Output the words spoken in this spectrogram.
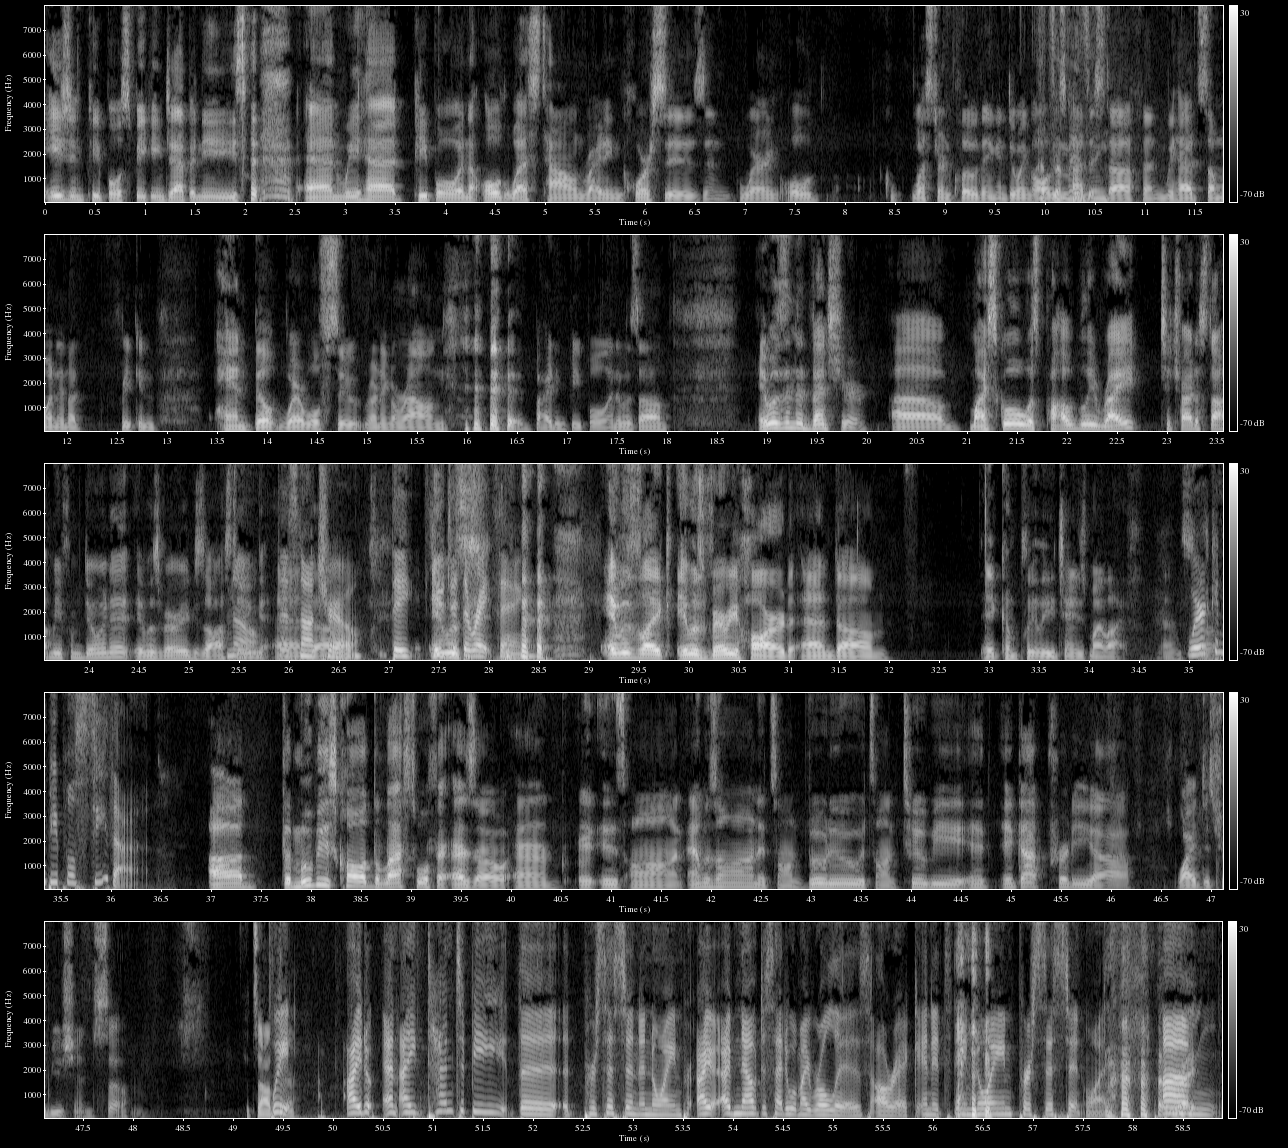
Asian people speaking Japanese. And we had people in an old west town riding horses and wearing old western clothing and doing all That's these kinds of stuff. And we had someone in a freaking hand built werewolf suit running around biting people. And it was um it was an adventure. Uh, my school was probably right to try to stop me from doing it. It was very exhausting No, that's and, not um, true. They you it did was- the right thing. it was like it was very hard and um it completely changed my life and Where so- can people see that? uh, the movie is called The Last Wolf at Ezo, and it is on Amazon. It's on Vudu. It's on Tubi. It it got pretty uh, wide distribution, so it's out Wait, there. I don't, and I tend to be the persistent, annoying. Per- I, I've now decided what my role is, Alrik, and it's the annoying, persistent one. Um,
